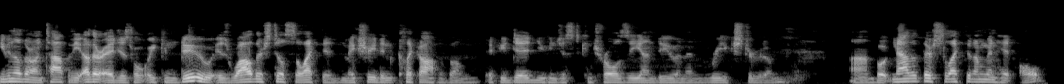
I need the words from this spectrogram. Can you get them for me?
even though they're on top of the other edges, what we can do is while they're still selected, make sure you didn't click off of them. If you did, you can just Control Z undo and then re-extrude them. Um, but now that they're selected, I'm going to hit Alt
